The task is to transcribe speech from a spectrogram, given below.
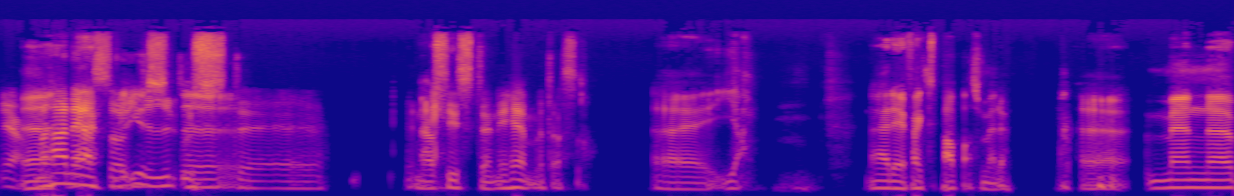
Ja, Eh, men han är nej, alltså men just, julost eh, eh, nazisten i hemmet alltså. Eh, ja. Nej, det är faktiskt pappa som är det. Eh, men eh,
